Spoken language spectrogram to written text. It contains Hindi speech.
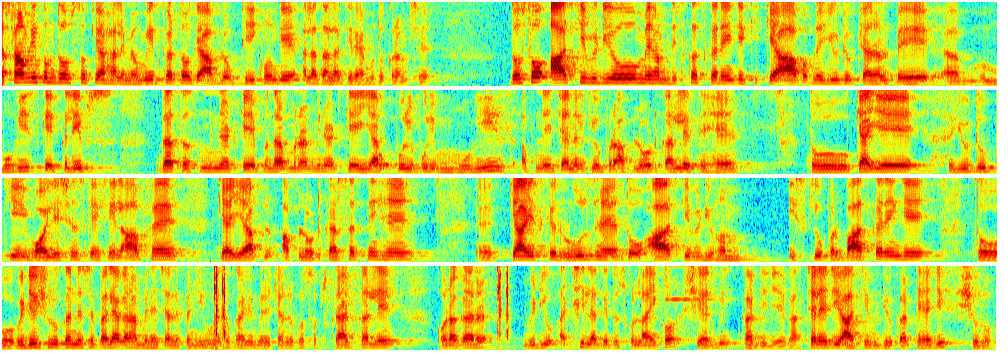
वालेकुम दोस्तों, क्या हाल है? मैं उम्मीद करता हूँ कि आप लोग ठीक होंगे, अल्लाह ताला की रहमत करम से। दोस्तों, आज की वीडियो में हम डिस्कस करेंगे कि क्या आप अपने यूट्यूब चैनल पे मूवीज़ के क्लिप्स 10-10 मिनट के 15-15 मिनट के या पूरी पूरी मूवीज़ अपने चैनल के ऊपर अपलोड कर लेते हैं तो क्या ये यूट्यूब की वायलेशंस के ख़िलाफ़ है? क्या ये आप अपलोड कर सकते हैं? क्या इसके रूल्स हैं? तो आज की वीडियो हम इसके ऊपर बात करेंगे। तो वीडियो शुरू करने से पहले अगर आप मेरे चैनल पर न्यू हैं तो काइंडली मेरे चैनल को सब्सक्राइब कर लें और अगर वीडियो अच्छी लगे तो उसको लाइक और शेयर भी कर दीजिएगा। चलें जी, आज की वीडियो करते हैं जी, शुरू।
